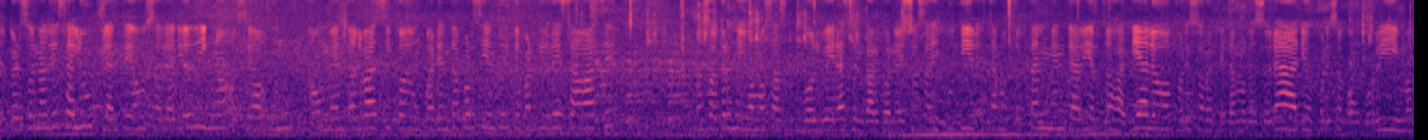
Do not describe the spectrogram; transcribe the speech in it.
el personal de salud plantea un salario digno, o sea, un aumento al básico de un 40% y que a partir de esa base nosotros nos íbamos a volver a sentar con ellos a discutir. Estamos totalmente abiertos al diálogo, por eso respetamos los horarios, por eso concurrimos,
